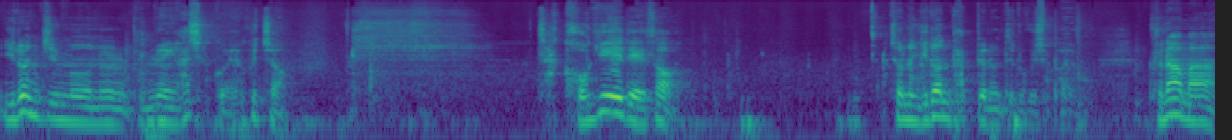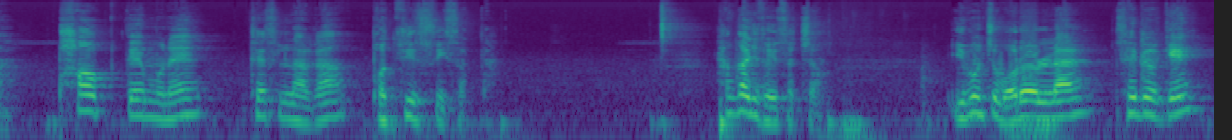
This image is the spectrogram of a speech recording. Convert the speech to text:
이런 질문을 분명히 하실 거예요, 그렇죠? 자 거기에 대해서 저는 이런 답변을 드리고 싶어요. 그나마 파업 때문에 테슬라가 버틸 수 있었다. 한 가지 더 있었죠. 이번 주 월요일 날 새벽에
